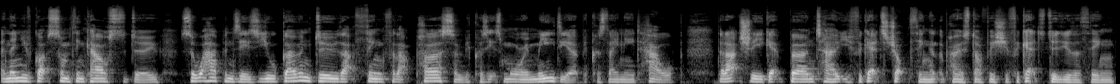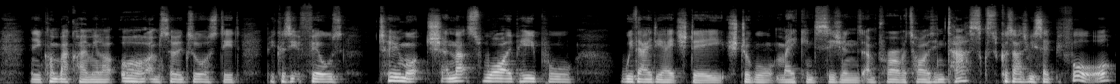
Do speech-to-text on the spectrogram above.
And then you've got something else to do. So what happens is you'll go and do that thing for that person because it's more immediate because they need help. That actually you get burnt out. You forget to drop the thing at the post office. You forget to do the other thing. And you come back home, you're like, oh, I'm so exhausted because it feels too much. And that's why people with ADHD struggle making decisions and prioritizing tasks. Because as we said before,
